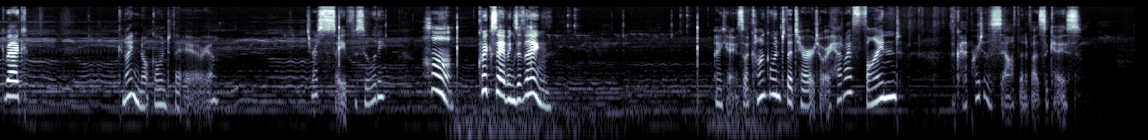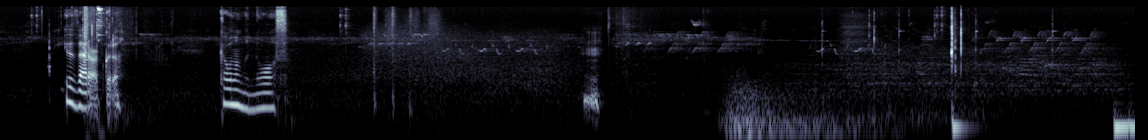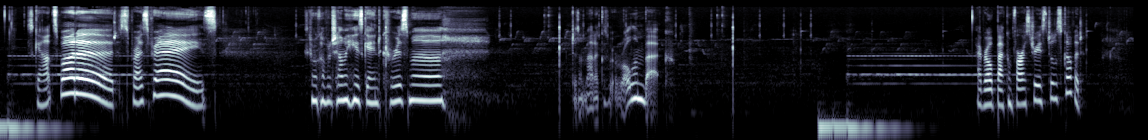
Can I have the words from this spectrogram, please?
Get back! Can I not go into that area? Is there a save facility? Huh. Quick saving's a thing. Okay, so I can't go into their territory. How do I find... Okay, I pray to the south then if that's the case. Either that or I've got to go along the north. Scout spotted! Surprise, surprise! He's more confident. Tell me he's gained charisma. Doesn't matter because we're rolling back. I rolled back and forestry is still discovered.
